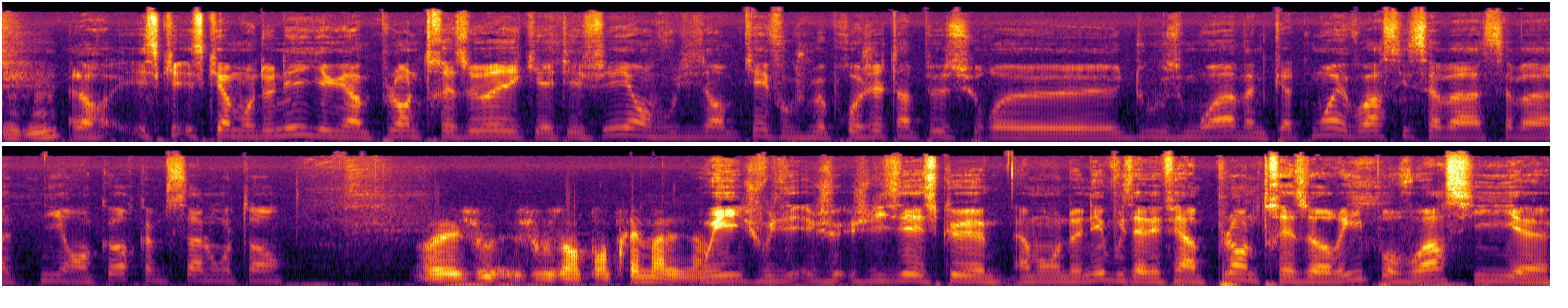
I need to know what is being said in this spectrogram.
Mhm. Alors, est-ce qu'à un moment donné, il y a eu un plan de trésorerie qui a été fait en vous disant, tiens, il faut que je me projette un peu sur 12 mois, 24 mois, et voir si ça va, ça va tenir encore comme ça longtemps? Je, vous entends très mal. Oui, je, je, disais, est-ce que à un moment donné, vous avez fait un plan de trésorerie pour voir si euh,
